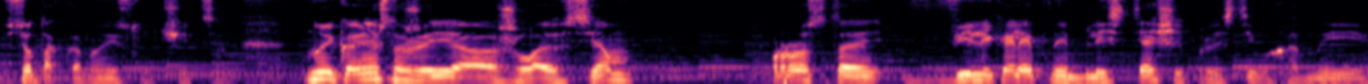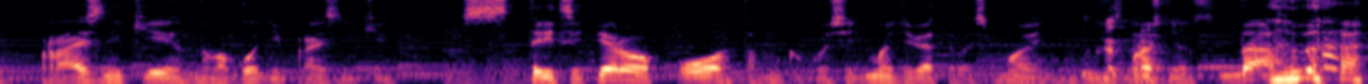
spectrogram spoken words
все так оно и случится. Ну и, конечно же, я желаю всем просто великолепные, блестящие провести выходные праздники, новогодние праздники. С 31 по, там, ну, какой, 7, 9, 8, я не, не как знаю. проснется. Да, да,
